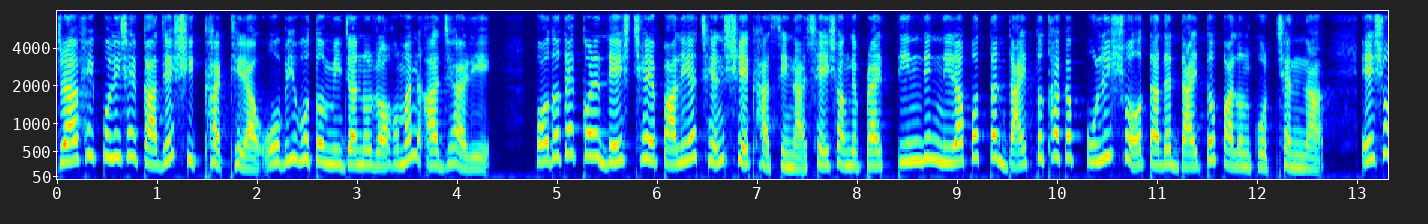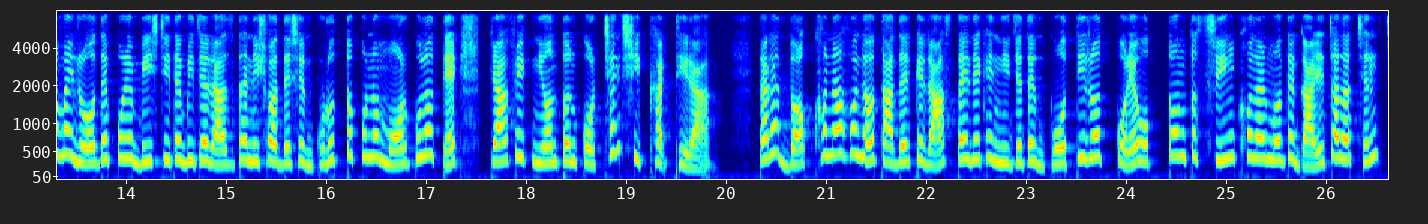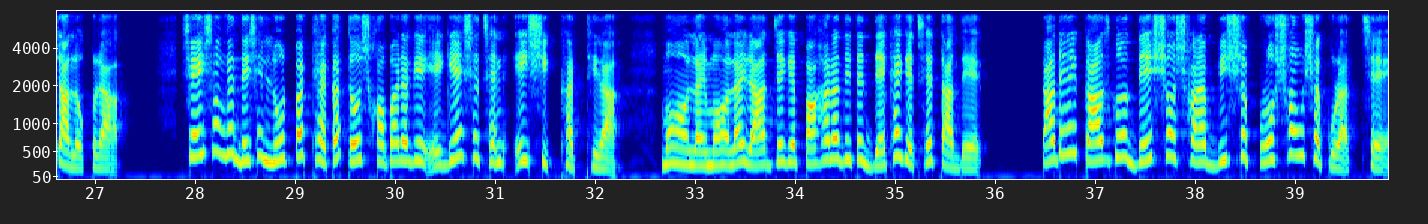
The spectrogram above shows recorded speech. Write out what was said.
Traffic পুলিশের কাজে শিক্ষার্থীরা, অভিভূত মিজানুর রহমান আজহারি। পদত্যাগ করে দেশ ছেড়ে পালিয়েছেন শেখ হাসিনা। সেই সঙ্গে প্রায় তিন দিন নিরাপত্তার দায়িত্ব থাকা পুলিশও তাদের দায়িত্ব পালন করছেন না। এ সময় রোদে পড়ে বৃষ্টিতে ভিজে রাজধানী সহ দেশের গুরুত্বপূর্ণ মোড়গুলোতে ট্রাফিক নিয়ন্ত্রণ করছেন শিক্ষার্থীরা। তারা দক্ষ না হলেও তাদেরকে রাস্তায় দেখে নিজেদের গতিরোধ করে অত্যন্ত শৃঙ্খলার মধ্যে গাড়ি চালাচ্ছেন চালকরা। সেই সঙ্গে দেশের লুটপাট ঠেকাতেও সবার আগে এগিয়ে এসেছেন এই শিক্ষার্থীরা। মহল্লায় মহল্লায় রাত জেগে পাহারা দিতে দেখা গেছে তাদের। তাদের এই কাজগুলো দেশ সহ সারা বিশ্বে প্রশংসা কুড়াচ্ছে।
